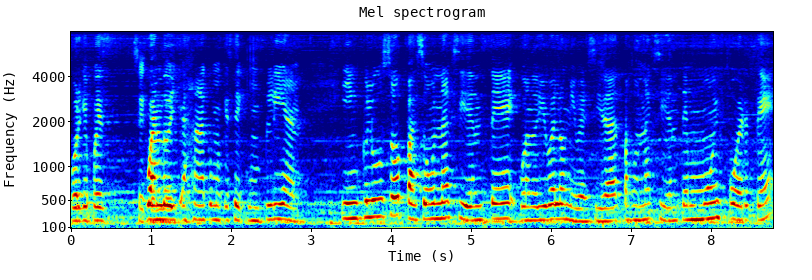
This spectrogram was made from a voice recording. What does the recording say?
porque pues Se cuando ajá, como que se cumplían. Incluso pasó un accidente cuando yo iba a la universidad, pasó un accidente muy fuerte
